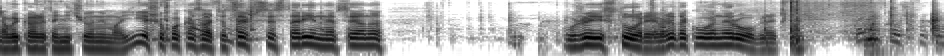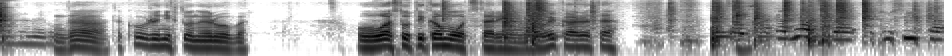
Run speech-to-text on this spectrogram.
А ви кажете, нічого немає. Є що показати. Оце ж все старинне, все воно вже історія, вже такого не роблять. Та ніхто ж такого вже не робить. Да, такого вже ніхто не робить. О, у вас тут і комод старинний, а ви кажете. А комод це сусідка.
